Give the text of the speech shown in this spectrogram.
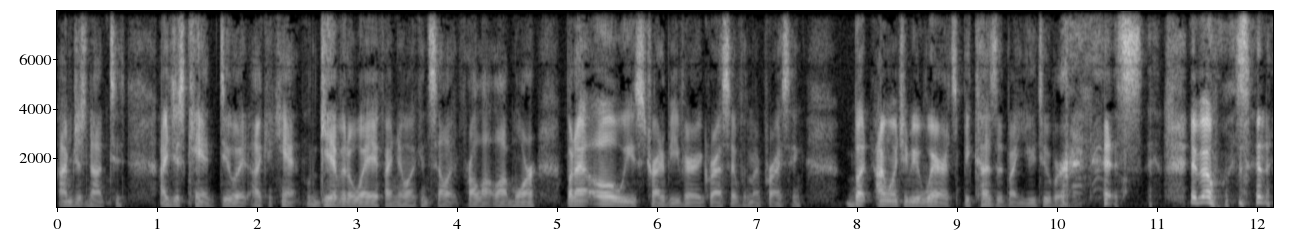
I'm just not too, I just can't do it. Like I can't give it away if I know I can sell it for a lot lot more. But I always try to be very aggressive with my pricing. But I want you to be aware it's because of my YouTuber. if I wasn't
